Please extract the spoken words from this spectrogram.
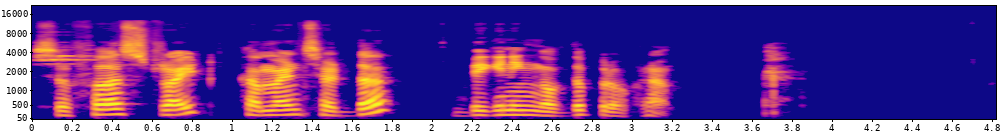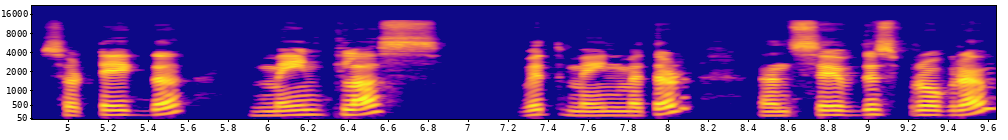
So first write comments at the beginning of the program. So take the main class with main method and save this program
